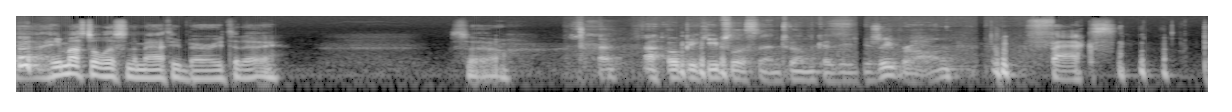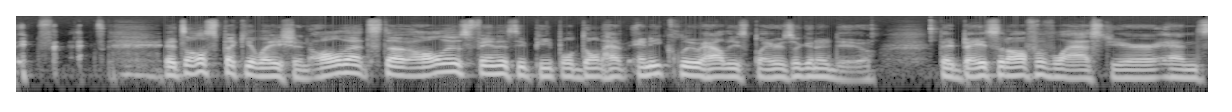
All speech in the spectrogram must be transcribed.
yeah, he must have listened to Matthew Berry today. So I hope he keeps listening to him because he's usually wrong. facts. Big facts. It's all speculation. All that stuff, all those fantasy people don't have any clue how these players are going to do. They base it off of last year and,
